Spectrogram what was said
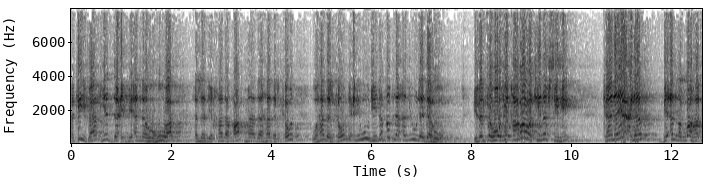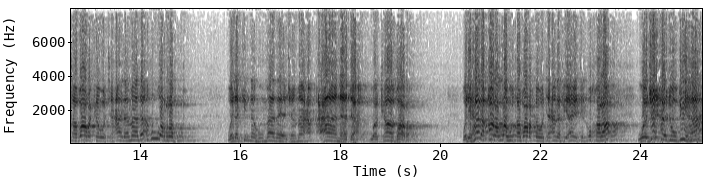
فكيف يدعي بأنه هو الذي خلق ماذا هذا الكون؟ وهذا الكون يعني وجد قبل أن يولده. إذا فهو في قرارة نفسه كان يعلم بأن الله تبارك وتعالى ماذا هو الرب ولكنه ماذا يا جماعة؟ عاند وكابر. ولهذا قال الله تبارك وتعالى في آية أخرى وجحدوا بها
